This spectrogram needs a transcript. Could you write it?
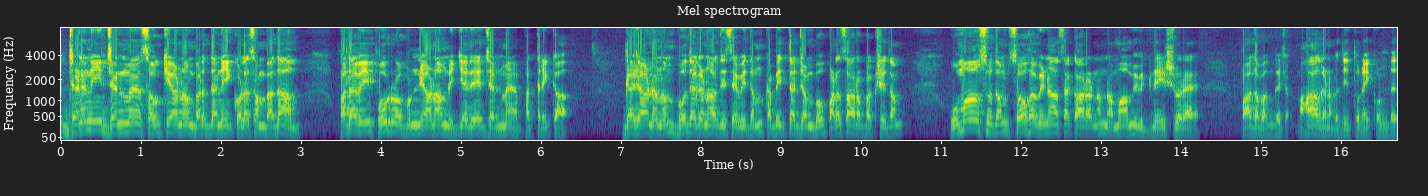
ஜனனி ஜென்ம சௌக்கியானாம் வர்தனி குலசம்பதாம் பதவி பூர்வ புண்ணியானாம் நிஜதே ஜென்ம பத்திரிகா. கஜானனம் பூதகணாதி சேவிதம் கபித்த ஜம்பு பலசார பக்ஷிதம் உமாசுதம் சோக விநாச காரணம் நமாமி விக்னேஸ்வர பாதபங்கஜம் மகாகணபதி துணை கொண்டு.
